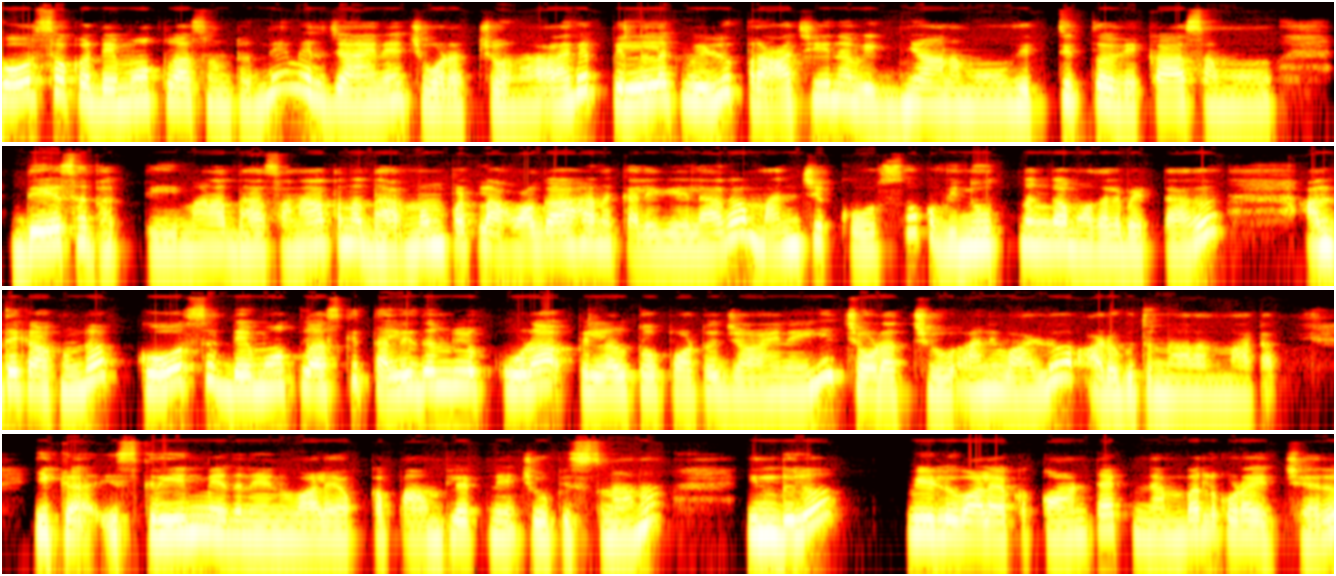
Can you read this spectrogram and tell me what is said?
కోర్సు ఒక డెమో క్లాస్ ఉంటుంది. మీరు జాయిన్ అయ్యి చూడొచ్చు అలాగే పిల్లలకు వీళ్ళు ప్రాచీన విజ్ఞానము వ్యక్తిత్వ వికాసము దేశభక్తి మన సనాతన ధర్మం పట్ల అవగాహన కలిగేలాగా మంచి కోర్సు ఒక వినూత్నంగా మొదలు పెట్టారు అంతేకాకుండా కోర్సు డెమో క్లాస్కి తల్లిదండ్రులు కూడా పిల్లలతో పాటు జాయిన్ అయ్యి చూడొచ్చు అని వాళ్ళు అడుగుతున్నారు అనమాట ఇక ఈ స్క్రీన్ మీద నేను వాళ్ళ యొక్క పాంప్లెట్ని చూపిస్తున్నాను. ఇందులో వీళ్ళు వాళ్ళ యొక్క కాంటాక్ట్ నెంబర్లు కూడా ఇచ్చారు.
